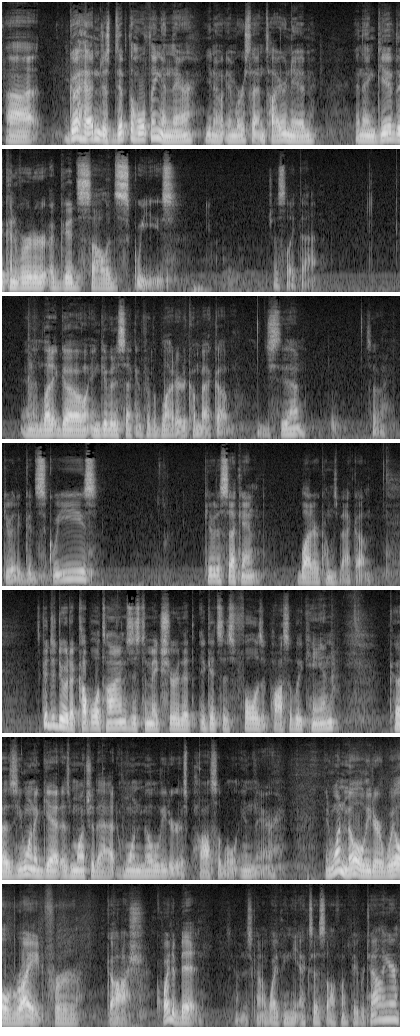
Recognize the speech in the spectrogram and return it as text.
Uh, go ahead and just dip the whole thing in there, you know, immerse that entire nib, and then give the converter a good solid squeeze, just like that. And then let it go and give it a second for the bladder to come back up. Did you see that? So give it a good squeeze, give it a second, bladder comes back up. It's good to do it a couple of times just to make sure that it gets as full as it possibly can because you want to get as much of that one milliliter as possible in there. And one milliliter will write for, gosh, quite a bit. So I'm just kind of wiping the excess off on paper towel here.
